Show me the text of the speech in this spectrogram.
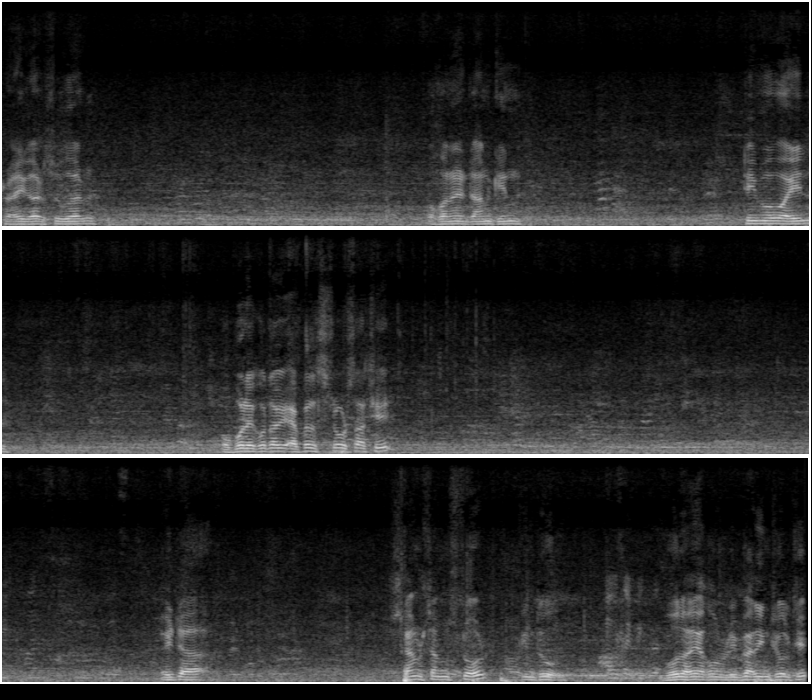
ট্রাইগার সুগার ওখানে ডানকিন টি মোবাইল ওপরে কোথাও অ্যাপেল স্টোরস আছে। এইটা স্যামসাং স্টোর কিন্তু বোধ হয় এখন রিপেয়ারিং চলছে।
